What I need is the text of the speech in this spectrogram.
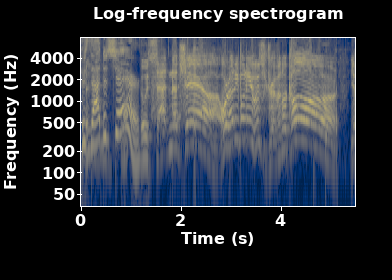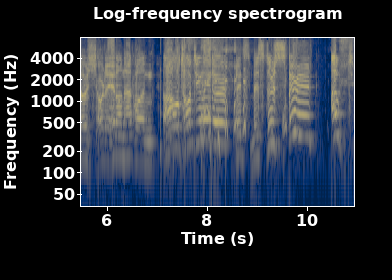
Who sat in a chair? who sat in a chair, or anybody who's driven a car. You're sure to hit on that one. I'll talk to you later. It's Mr. Spirit. Out.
